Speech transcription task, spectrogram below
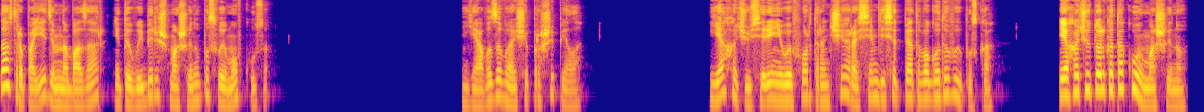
Завтра поедем на базар, и ты выберешь машину по своему вкусу. Я вызывающе прошипела. Я хочу сиреневый Форд Ранчера 75-го года выпуска. Я хочу только такую машину,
